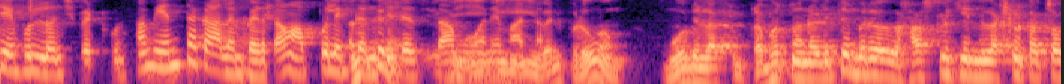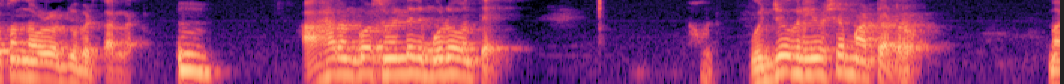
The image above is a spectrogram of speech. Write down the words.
జేబుల్లోంచి పెట్టుకుంటాం ఎంత కాలం పెడతాం? అప్పు లెక్క నుంచి తెస్తాము అనే మాట. ఇప్పుడు మూడు లక్షలు ప్రభుత్వం అడిగితే మీరు హాస్టల్కి ఇన్ని లక్షలు ఖర్చు అవుతుంది వాళ్ళు చూపెడతారు. ఆహారం కోసం వెళ్ళేది మూడో వంతే ఉద్యోగులు ఈ విషయం మాట్లాడరు. మా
